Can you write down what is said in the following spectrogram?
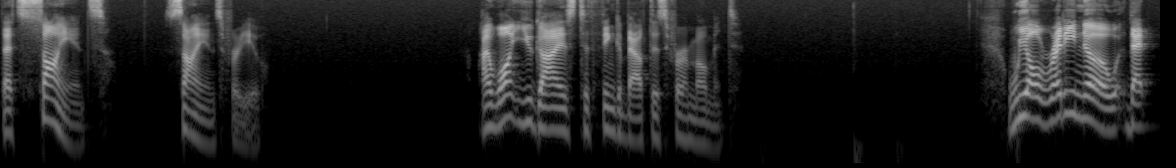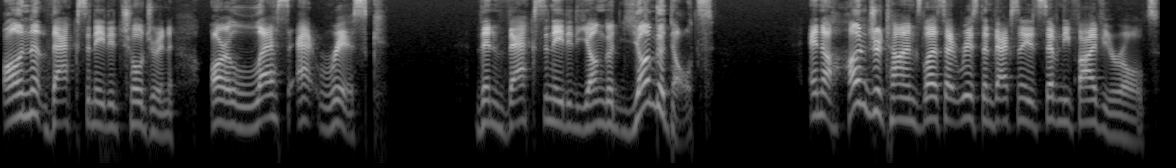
That's science. Science for you. I want you guys to think about this for a moment. We already know that unvaccinated children are less at risk than vaccinated young, young adults and a hundred times less at risk than vaccinated 75 year olds,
